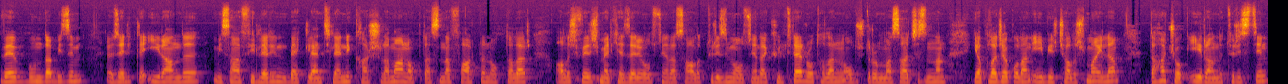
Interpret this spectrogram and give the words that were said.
ve bunda bizim özellikle İranlı misafirlerin beklentilerini karşılama noktasında farklı noktalar, alışveriş merkezleri olsun ya da sağlık turizmi olsun ya da kültürel rotaların oluşturulması açısından yapılacak olan iyi bir çalışmayla daha çok İranlı turistin e,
